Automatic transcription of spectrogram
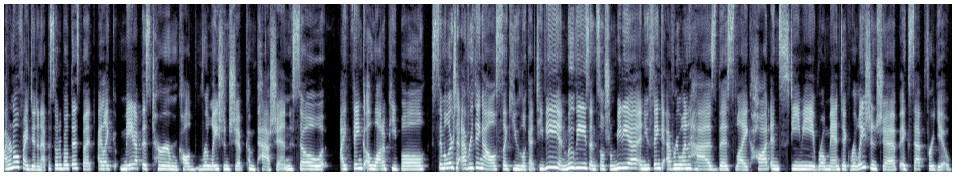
I don't know if I did an episode about this, but I like made up this term called relationship compassion. So I think a lot of people, similar to everything else, like you look at TV and movies and social media, and you think everyone has this like hot and steamy romantic relationship except for you.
